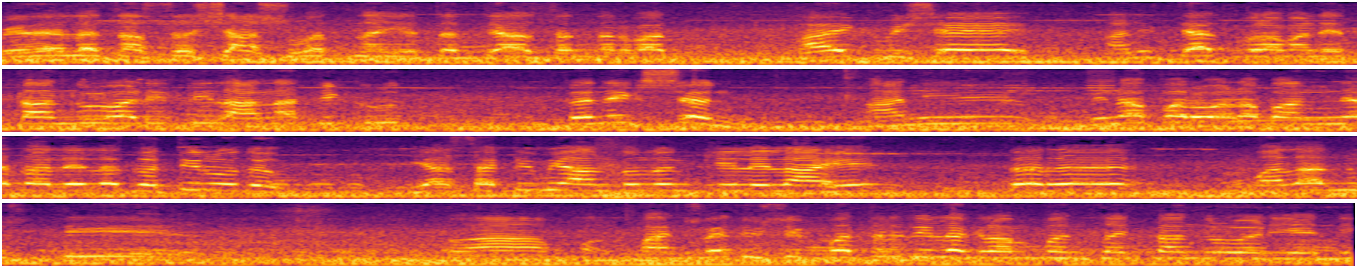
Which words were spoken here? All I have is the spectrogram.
मिळेलच असं शाश्वत नाही आहे तर त्या संदर्भात हा एक विषय आहे. आणि त्याचप्रमाणे तांदूळवाडीतील अनाधिकृत कनेक्शन आणि विनापरवाना बांधण्यात आलेलं गतिरोधक यासाठी मी आंदोलन केलेलं आहे. तर मला नुसती पाचव्या दिवशी पत्र दिलं ग्रामपंचायत तांदूळवाडी यांनी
